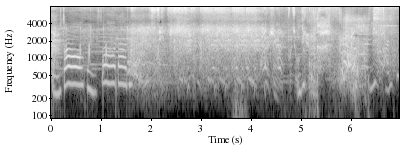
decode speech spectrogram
공써 공써라리 힘이 부족했나 이게 단순히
